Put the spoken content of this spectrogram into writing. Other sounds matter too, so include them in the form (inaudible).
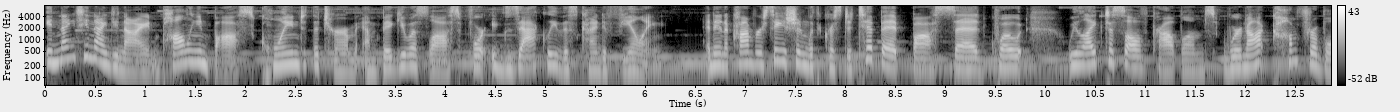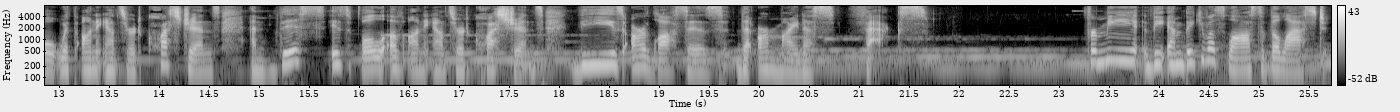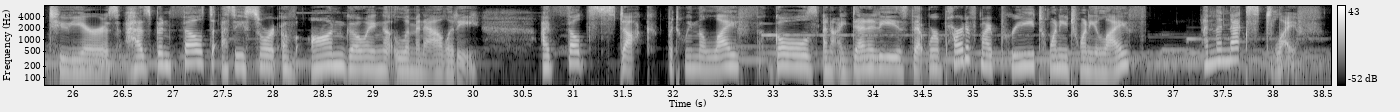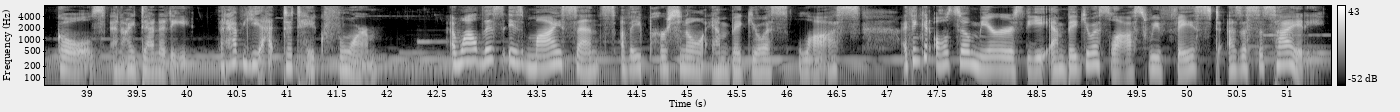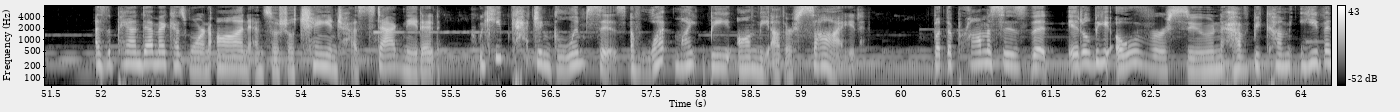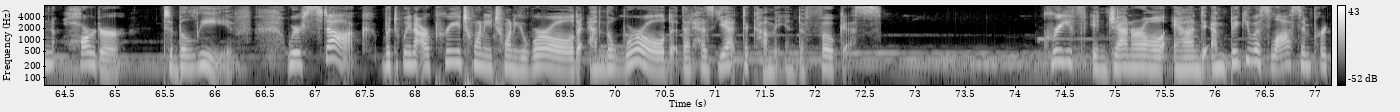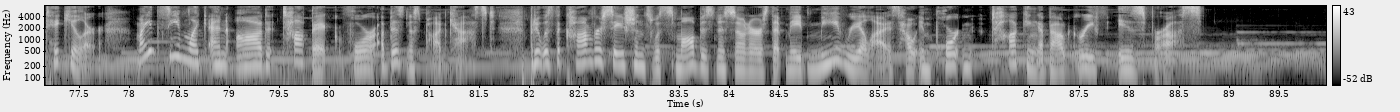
In 1999, Pauline Boss coined the term ambiguous loss for exactly this kind of feeling. And in a conversation with Krista Tippett, Boss said, quote, we like to solve problems. We're not comfortable with unanswered questions. And this is full of unanswered questions. These are losses that are minus facts. For me, the ambiguous loss of the last two years has been felt as a sort of ongoing liminality. I've felt stuck between the life, goals, and identities that were part of my pre 2020 life and the next life, goals, and identity that have yet to take form. And while this is my sense of a personal ambiguous loss, I think it also mirrors the ambiguous loss we've faced as a society. As the pandemic has worn on and social change has stagnated, we keep catching glimpses of what might be on the other side. But the promises that it'll be over soon have become even harder to believe. We're stuck between our pre 2020 world and the world that has yet to come into focus grief in general and ambiguous loss in particular might seem like an odd topic for a business podcast, but it was the conversations with small business owners that made me realize how important talking about grief is for us.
